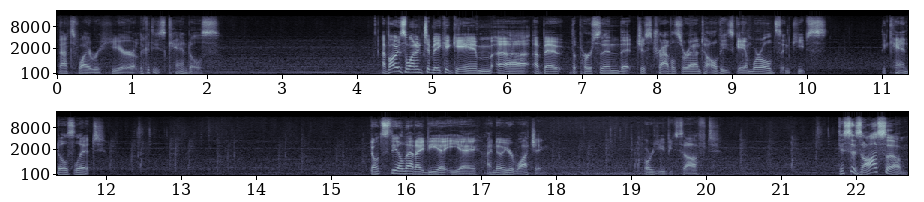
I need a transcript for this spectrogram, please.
That's why we're here. Look at these candles. I've always wanted to make a game uh, about the person that just travels around to all these game worlds and keeps the candles lit. Don't steal that idea, EA. I know you're watching or Ubisoft. This is awesome.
